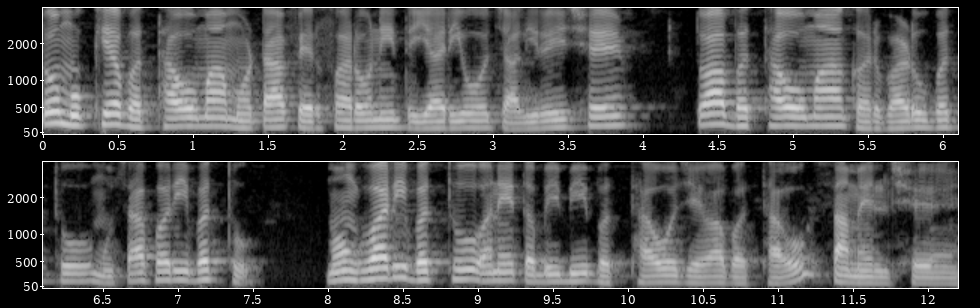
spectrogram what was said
તો મુખ્ય ભથ્થાઓમાં મોટા ફેરફારોની તૈયારીઓ ચાલી રહી છે. તો આ ભથ્થાઓમાં ઘરભાડું ભથ્થું, મુસાફરી ભથ્થું, મોંઘવારી ભથ્થું અને તબીબી ભથ્થાઓ જેવા ભથ્થાઓ સામેલ છે.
